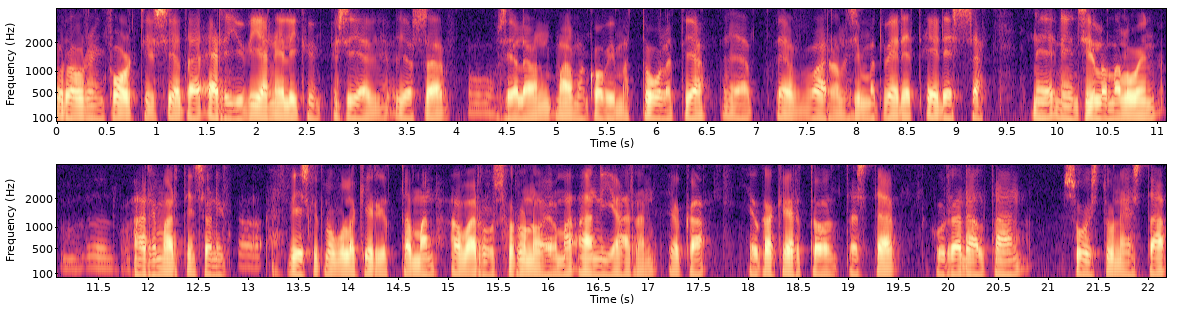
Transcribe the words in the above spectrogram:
Roaring Forties, joita ärjyviä nelikymppisiä, jossa siellä on maailman kovimmat tuulet ja, ja ja vaarallisimmat vedet edessä. Ne, niin silloin mä luin Harry Martinsonin 50-luvulla kirjoittaman avaruusrunoilma Anjaaran, joka, joka kertoo tästä kun radaltaan suistuneesta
